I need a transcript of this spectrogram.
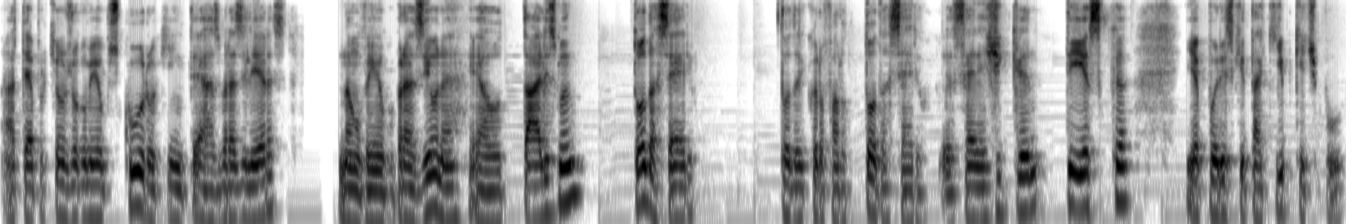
Até porque é um jogo meio obscuro aqui em terras brasileiras. Não venha pro Brasil, né? É o Talisman, toda série. Toda, quando eu falo toda série, a série é gigantesca. E é por isso que tá aqui, porque, tipo,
